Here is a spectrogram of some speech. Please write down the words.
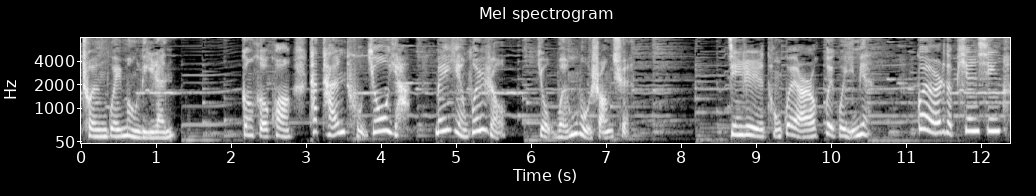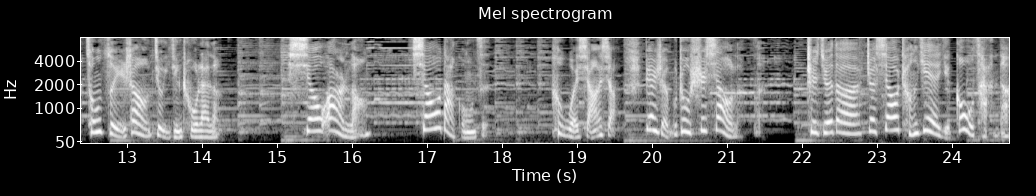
春闺梦里人。更何况他谈吐优雅，眉眼温柔，又文武双全。今日同桂儿会过一面，桂儿的偏心从嘴上就已经出来了。萧二郎，萧大公子。我想想，便忍不住失笑了，只觉得这萧承业也够惨的，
